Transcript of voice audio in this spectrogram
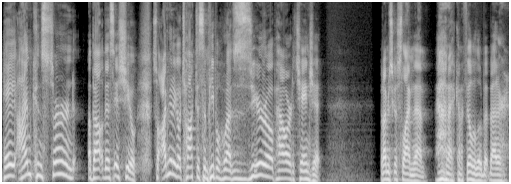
Hey, I'm concerned about this issue. So I'm going to go talk to some people who have zero power to change it. But I'm just going to slime them. And I kind of feel a little bit better.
